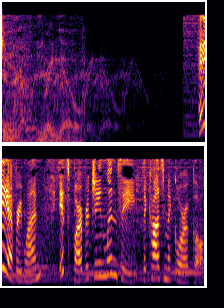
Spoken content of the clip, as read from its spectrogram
Listening Revolution Radio. Hey everyone. It's Barbara Jean Lindsay, the Cosmic Oracle.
